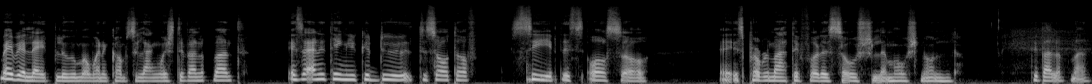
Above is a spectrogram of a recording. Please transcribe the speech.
maybe a late bloomer when it comes to language development, is there anything you could do to sort of see if this also uh, is problematic for the social emotional development?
